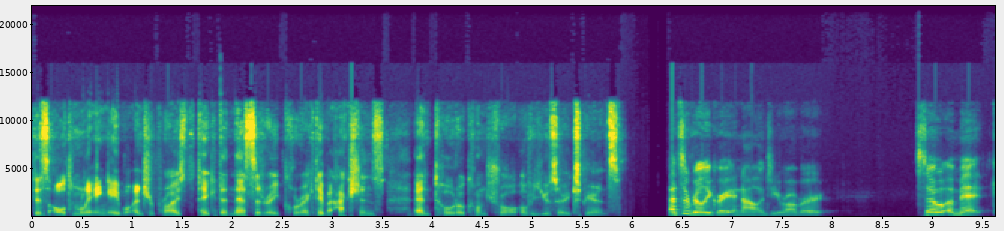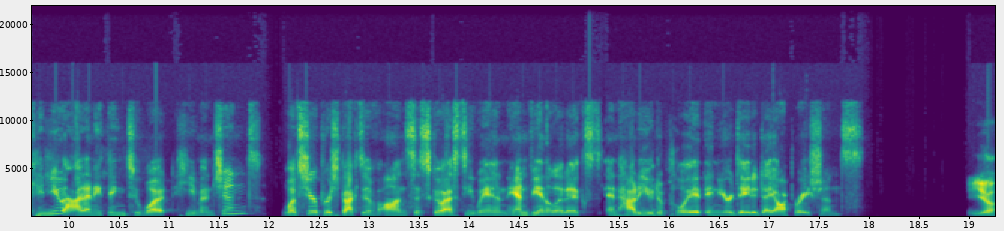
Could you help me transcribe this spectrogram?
This ultimately enable enterprise to take the necessary corrective actions and total control of user experience. That's a really great analogy, Robert. So Amit, can you add anything to what he mentioned? What's your perspective on Cisco SD-WAN and vAnalytics, and how do you deploy it in your day-to-day operations? Yeah,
